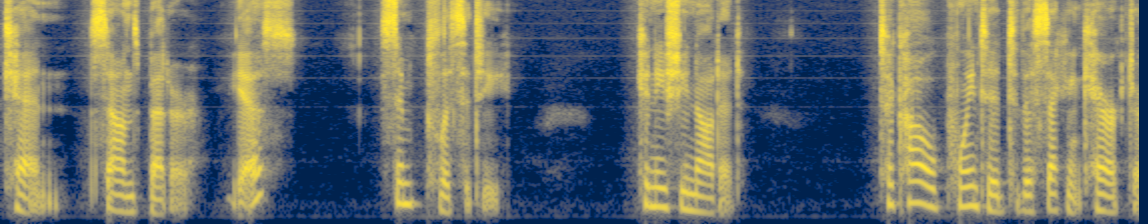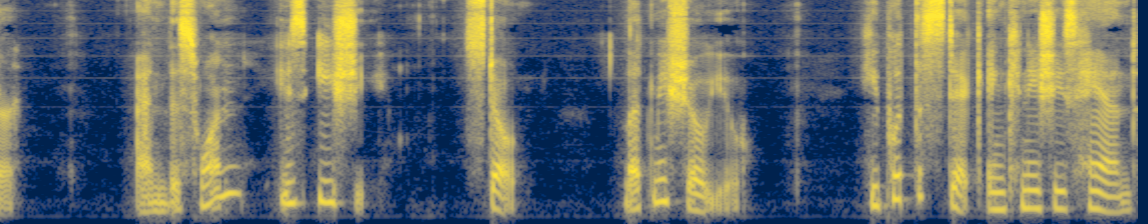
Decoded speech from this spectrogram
Ken sounds better, yes? Simplicity. Kenishi nodded. Takao pointed to the second character. And this one is Ishi. Stone. Let me show you. He put the stick in Kenishi's hand,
